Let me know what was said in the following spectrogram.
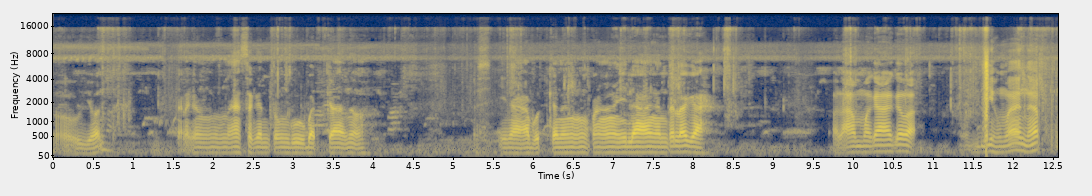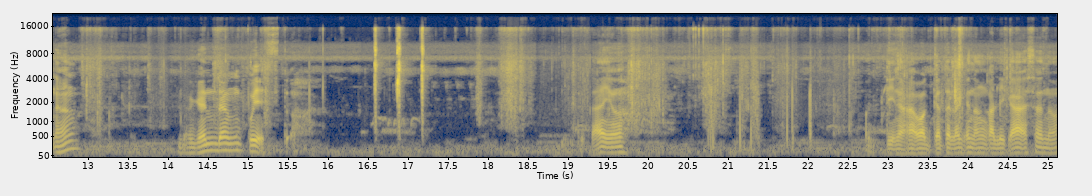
So, yun. Talagang nasa gantong gubat ka, no? Inaabot ka ng pangangailangan talaga. Wala kang magagawa. Hindi humanap ng magandang pwesto. Dito tayo. Pag tinawag ka talaga ng kalikasan, no?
